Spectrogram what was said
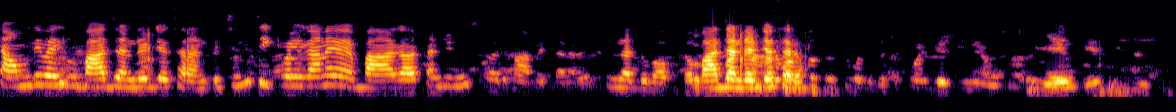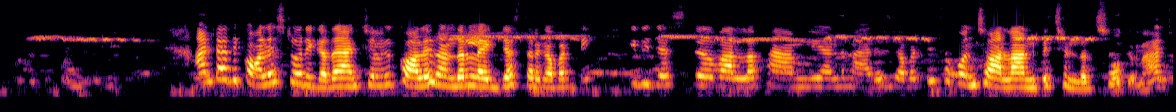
కామెడీ వైజ్ బాగా జనరేట్ చేశారు అనిపించింది. సీక్వెల్ గానే బాగా కంటిన్యూ స్టోరీ బాగా పెట్టారు. లడ్డు బాబుతో బాగా జనరేట్ చేశారు. అంటే అది కాలేజ్ స్టోరీ కదా. యాక్చువల్గా కాలేజ్ అందరూ లైక్ చేస్తారు కాబట్టి ఇది జస్ట్ వాళ్ళ ఫ్యామిలీ అండ్ మ్యారేజ్ కాబట్టి సో కొంచెం అలా అనిపించి ఉండొచ్చు. ఓకే మ్యాచ్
